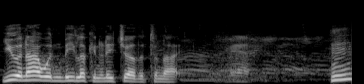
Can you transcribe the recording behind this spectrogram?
you and I wouldn't be looking at each other tonight? Hmm?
